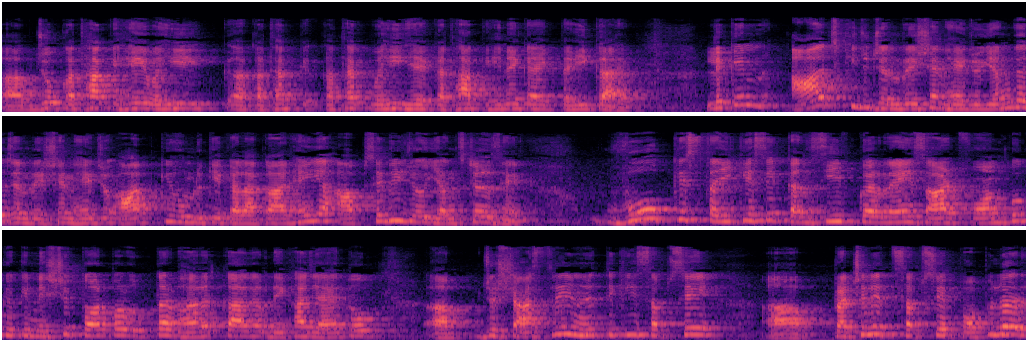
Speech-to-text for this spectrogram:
जो कथा कहे वही कथक कथक वही है, कथा कहने का एक तरीका है। लेकिन आज की जो जनरेशन है, जो यंगर जनरेशन है, जो आपकी उम्र के कलाकार हैं या आपसे भी जो यंगस्टर्स हैं, वो किस तरीके से कंसीव कर रहे हैं इस आर्ट फॉर्म को? क्योंकि निश्चित तौर पर उत्तर भारत का अगर देखा जाए तो जो शास्त्रीय नृत्य की सबसे प्रचलित, सबसे पॉपुलर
